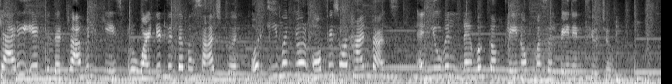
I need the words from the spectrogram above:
Carry it with a travel case provided with the massage gun or even your office or handbags and you will never complain of muscle pain in future.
